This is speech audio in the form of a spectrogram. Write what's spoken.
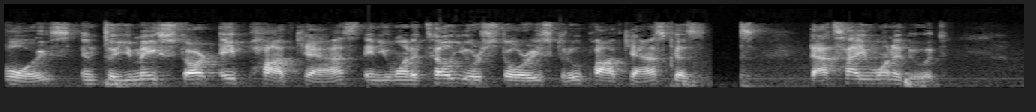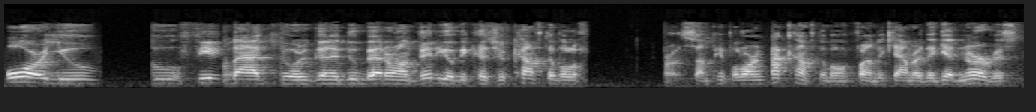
voice, and so you may start a podcast and you want to tell your stories through podcast because that's how you want to do it. Or you feel that you're going to do better on video because you're comfortable some people are not comfortable in front of the camera. They get nervous.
